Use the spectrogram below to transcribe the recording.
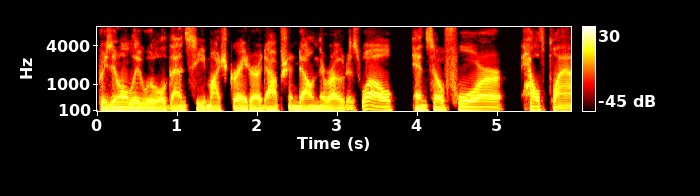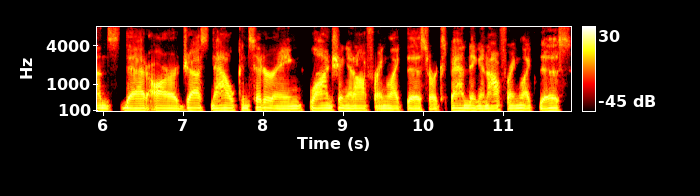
presumably we will then see much greater adoption down the road as well and so for health plans that are just now considering launching an offering like this or expanding an offering like this,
